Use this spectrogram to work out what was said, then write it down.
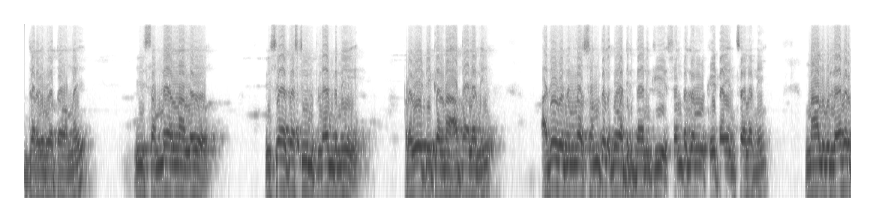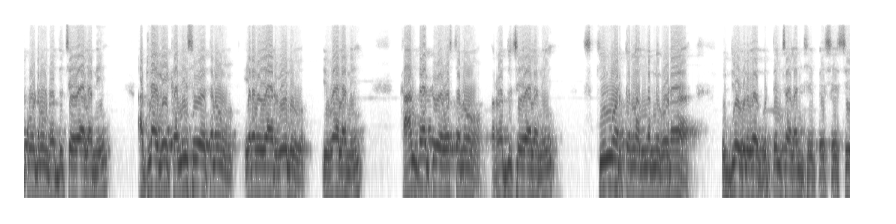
జరగబోతూ ఉన్నాయి. ఈ సమ్మేళనాలు విశాఖ స్టీల్ ప్లాంట్ని ప్రైవేటీకరణ ఆపాలని అదేవిధంగా సొంత వాటికి దానికి సొంత గనులు కేటాయించాలని నాలుగు లేబర్ కోటలను రద్దు చేయాలని అట్లాగే కనీస వేతనం ఇరవై ఆరు వేలు ఇవ్వాలని కాంట్రాక్ట్ వ్యవస్థను రద్దు చేయాలని స్కీమ్ వర్కర్లందరినీ కూడా ఉద్యోగులుగా గుర్తించాలని చెప్పేసి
